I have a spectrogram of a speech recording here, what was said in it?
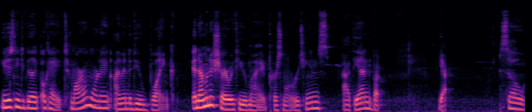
You just need to be like, okay, tomorrow morning I'm to do blank. And I'm to share with you my personal routines at the end, but so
